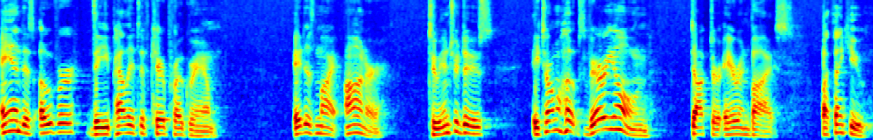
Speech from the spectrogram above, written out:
and is over the palliative care program. It is my honor to introduce Eternal Hope's very own Dr. Aaron Buice. Why, thank you.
